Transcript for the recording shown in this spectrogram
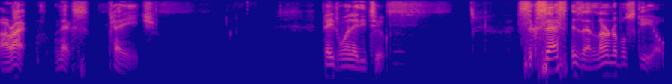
All right, next page. Page 182. Success is a learnable skill.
